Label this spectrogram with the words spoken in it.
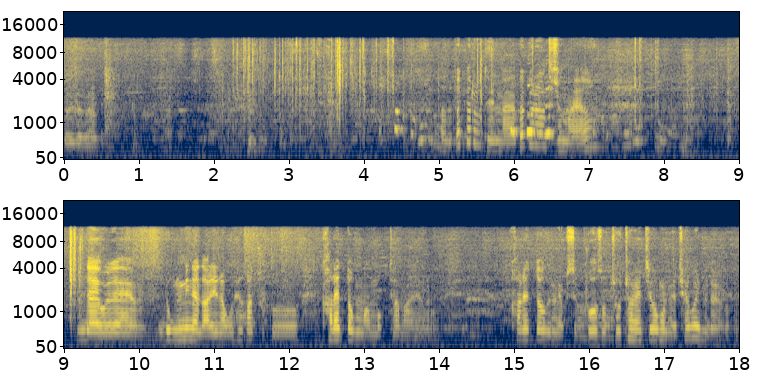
여기서 다들 빼빼로 드셨나요? 빼빼로 드셨나요? 근데 원래 농민의 날이라고 해가지고 가래떡만 먹잖아요 가래떡은 역시 구워서 조청에 찍어 먹는 게 최고입니다, 여러분.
